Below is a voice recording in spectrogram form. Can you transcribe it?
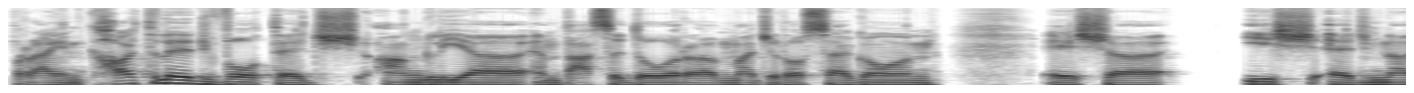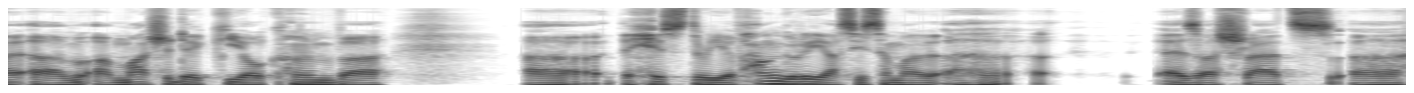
Brian Cartledge, volt egy Anglia ambassador a Magyarországon, és uh, is egy uh, a második jó könyv, uh, The History of Hungary, azt hiszem a, a, ez a srác uh,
